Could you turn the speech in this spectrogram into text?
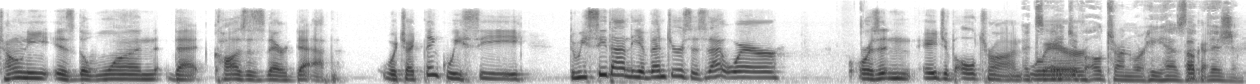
Tony is the one that causes their death, which I think we see. Do we see that in the Avengers? Is that where, or is it in Age of Ultron? It's where, Age of Ultron where he has that Okay. vision.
